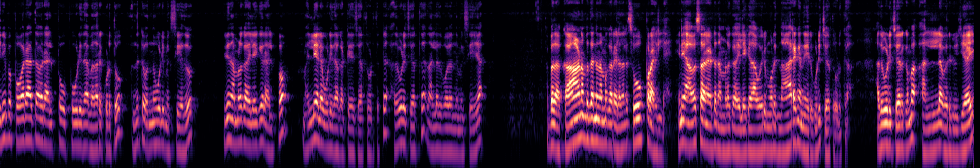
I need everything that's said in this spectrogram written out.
ഇനിയിപ്പോൾ പോരാത്ത ഒരല്പം ഉപ്പ് കൂടി ഇതാ വിതറി കൊടുത്തു. എന്നിട്ട് ഒന്നുകൂടി മിക്സ് ചെയ്തു. ഇനി നമ്മൾക്ക് അതിലേക്ക് ഒരു അല്പം മല്ലിയില കൂടി ഇതാ കട്ട് ചെയ്ത് ചേർത്ത് കൊടുത്തിട്ട് അതുകൂടി ചേർത്ത് നല്ലതുപോലെ ഒന്ന് മിക്സ് ചെയ്യുക. അപ്പോൾ ഇതാ കാണുമ്പോൾ തന്നെ നമുക്കറിയില്ല. നല്ല സൂപ്പറായില്ലേ? ഇനി അവസാനമായിട്ട് നമ്മൾക്ക് അതിലേക്ക് ആ ഒരു മുറി നാരങ്ങ നീര് കൂടി ചേർത്ത് കൊടുക്കുക. അതുകൂടി ചേർക്കുമ്പോൾ നല്ല ഒരു രുചിയായി.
